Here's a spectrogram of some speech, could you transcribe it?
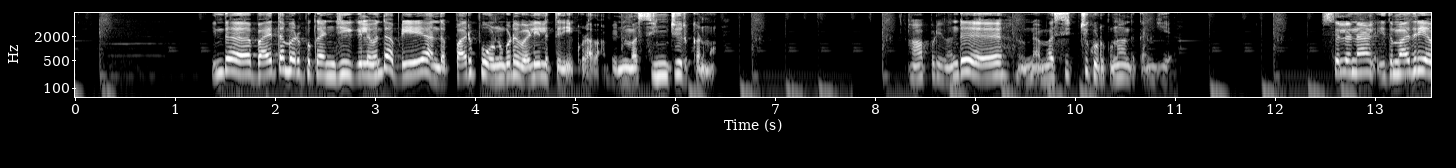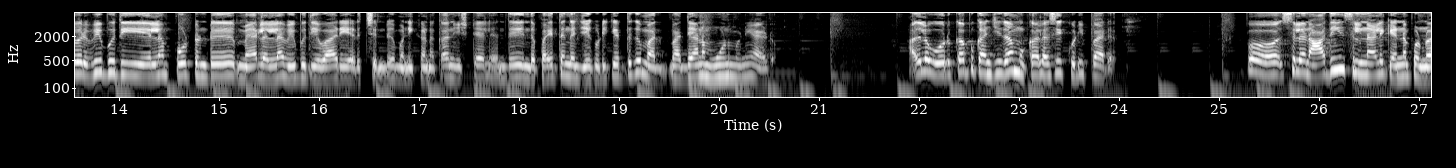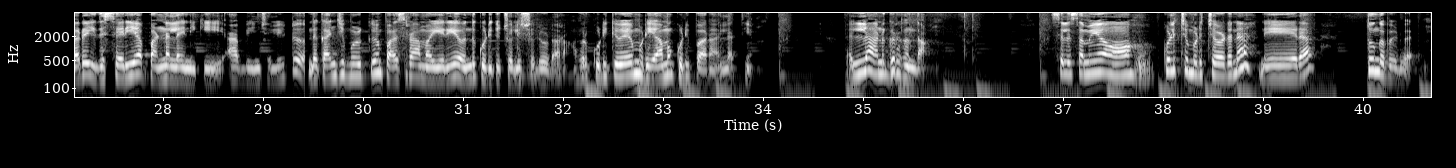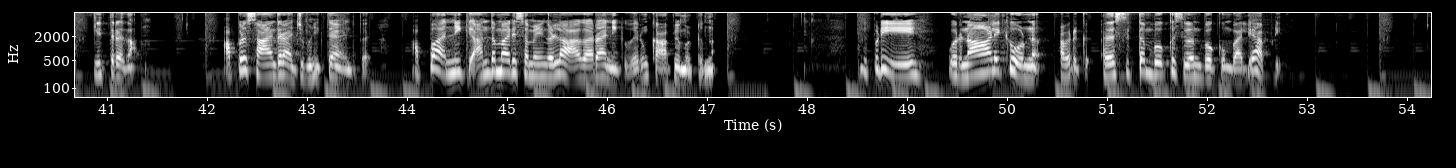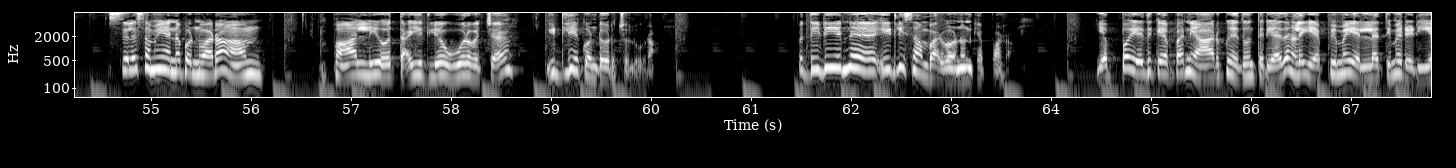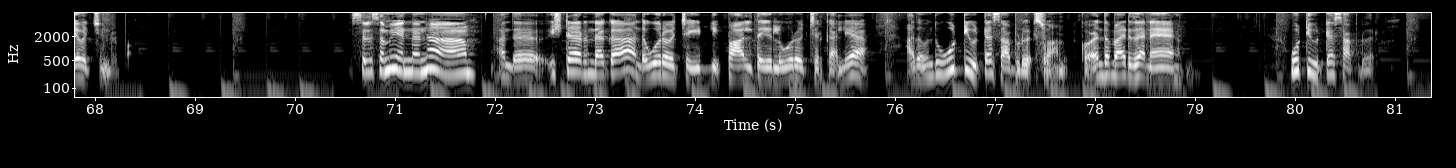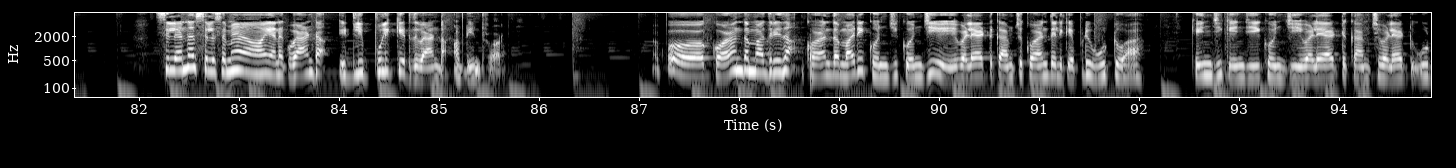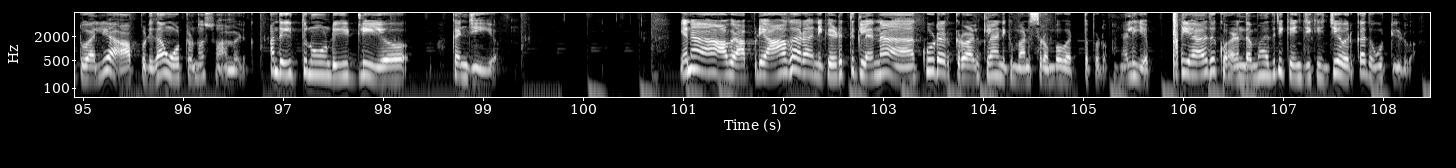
இந்த பயத்தம்பருப்பு கஞ்சிகளை வந்து அப்படியே அந்த பருப்பு ஒன்று கூட வெளியில் தெரியக்கூடாதான். அப்படின்னு மசிஞ்சு இருக்கணுமா அப்படி வந்து மசிச்சு கொடுக்கணும் அந்த கஞ்சியை. சில நாள் இது மாதிரி அவர் விபூதி எல்லாம் போட்டுண்டு மேலெல்லாம் விபூதியை வாரி அடிச்சுண்டு மணிக்கணக்காக நிஷ்டையிலேருந்து இந்த பைத்தங்கஞ்சியை குடிக்கிறதுக்கு மத் மத்தியானம் மூணு மணி ஆகிடும் அதில் ஒரு கப்பு கஞ்சி தான் முக்கால்வாசி குடிப்பார். இப்போது சில அதையும் சில நாளைக்கு என்ன பண்ணுவார் இது சரியாக பண்ணலை இன்னைக்கு அப்படின்னு சொல்லிட்டு இந்த கஞ்சி முழுக்கையும் பசுராமயரியே வந்து குடிக்க சொல்லி சொல்லி விடாராம் அவர் குடிக்கவே முடியாமல் குடிப்பாராம் எல்லாத்தையும். எல்லாம் அனுகிரகம் தான். சில சமயம் குளிச்சு முடித்த உடனே நேராக தூங்க போயிடுவார். நித்திரை தான். அப்புறம் சாயந்தரம் அஞ்சு மணிக்கு தான் எழுந்துப்பார் அப்போ அன்னைக்கு அந்த மாதிரி சமயங்களில் ஆகாரம் அன்னைக்கு வெறும் காப்பி மட்டும்தான். இப்படி ஒரு நாளைக்கு ஒன்று அவருக்கு. அதாவது சித்தம்போக்கு சிவன் போக்கும் பாலியா அப்படி. சில சமயம் என்ன பண்ணுவாராம் பால்லையோ தயிர்லையோ ஊற வச்ச இட்லியை கொண்டு வர சொல்லுவாராம். இப்போ திடீர்னு இட்லி சாம்பார் வேணும்னு கேட்பாராம் எப்போ எது கேட்பார்னு யாருக்கும் எதுவும் தெரியாது. அதனால எப்பயுமே எல்லாத்தையுமே ரெடியாக வச்சுட்டு இருப்பான். சில சமயம் என்னென்னா அந்த இஷ்டம் இருந்தாக்கா அந்த ஊற வச்ச இட்லி பால் தயிரில் ஊற வச்சிருக்கா இல்லையா? அதை வந்து ஊட்டி விட்டால் சாப்பிடுவார் சுவாமி. குழந்த மாதிரி தானே? ஊட்டி விட்டால் சாப்பிடுவார். சிலன்னா சில சமயம் எனக்கு வேண்டாம் இட்லி புளிக்கிறது வேண்டாம் அப்படின்ட்டு வரும் அப்போது குழந்த மாதிரி தான். குழந்த மாதிரி கொஞ்சி கொஞ்சி விளையாட்டு காமிச்சு குழந்தைகளுக்கு எப்படி ஊட்டுவா? கெஞ்சி கெஞ்சி கொஞ்சி விளையாட்டு காமிச்சு விளையாட்டு ஊட்டுவா இல்லையா? அப்படி தான் ஊட்டணும் சுவாமிகளுக்கு. அந்த இத்துணூண்டு இட்லியோ கஞ்சியோ. ஏன்னா அவர் அப்படி ஆகாரம் அன்றைக்கி எடுத்துக்கலன்னா கூட இருக்கிறவாளுக்கெல்லாம் அன்றைக்கி மனசு ரொம்ப வருத்தப்படும். அதனால் எப்படியாவது குழந்த மாதிரி கெஞ்சி கெஞ்சி அவருக்கு அதை ஊட்டிடுவான்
